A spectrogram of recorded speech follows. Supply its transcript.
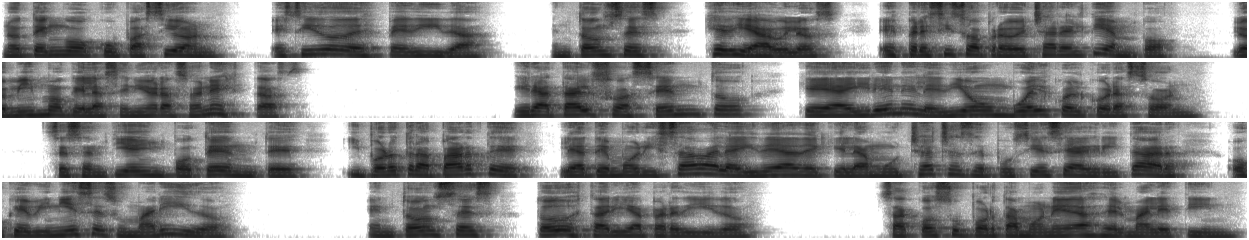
No tengo ocupación, he sido despedida. Entonces, ¿qué diablos? Es preciso aprovechar el tiempo, lo mismo que las señoras honestas. Era tal su acento que a Irene le dio un vuelco el corazón. Se sentía impotente, y por otra parte le atemorizaba la idea de que la muchacha se pusiese a gritar o que viniese su marido. Entonces todo estaría perdido. Sacó su portamonedas del maletín.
